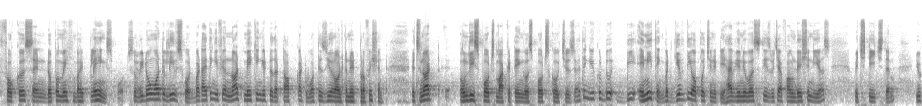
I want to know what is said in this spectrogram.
focus and dopamine by playing sport. So we don't want to leave sport. But I think if you're not making it to the top cut, what is your alternate profession? It's not only sports marketing or sports coaches. I think you could do be anything, but give the opportunity. Have universities which have foundation years, which teach them. You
